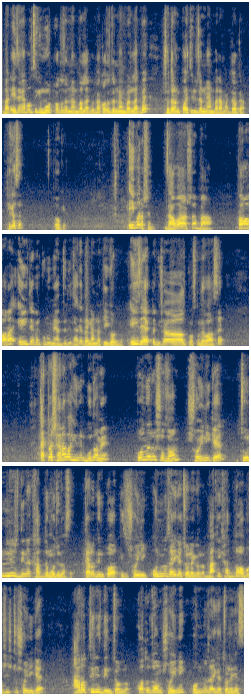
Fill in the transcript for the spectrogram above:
বাট এই জায়গায় বলছি কি, মোট কতজন মেম্বার লাগবে বা কতজন মেম্বার লাগবে? সুতরাং পঁয়ত্রিশ জন মেম্বার আমার দরকার। ঠিক আছে? ওকে। এইবার আসেন, যাওয়া আসা বা কমা বাড়া, এই টাইপের কোনো ম্যাথ যদি থাকে, তাহলে আমরা কি করব? এই যে একটা বিশাল প্রশ্ন দেওয়া আছে একটা সেনাবাহিনীর গুদামে পনেরোশো জন সৈনিকের চল্লিশ দিনের খাদ্য মজুদ আছে। তেরো দিন পর কিছু সৈনিক অন্য জায়গায় চলে গেল। বাকি খাদ্য অবশিষ্ট সৈনিকের আরও তিরিশ দিন চলল। কতজন সৈনিক অন্য জায়গায় চলে গেছে?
